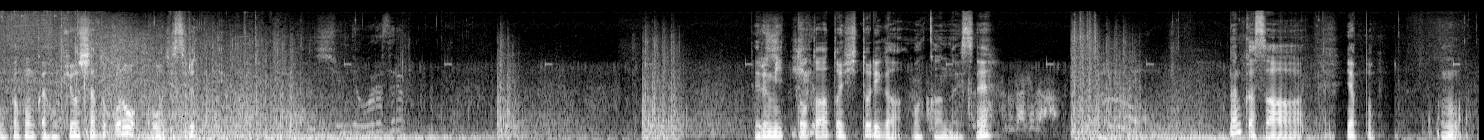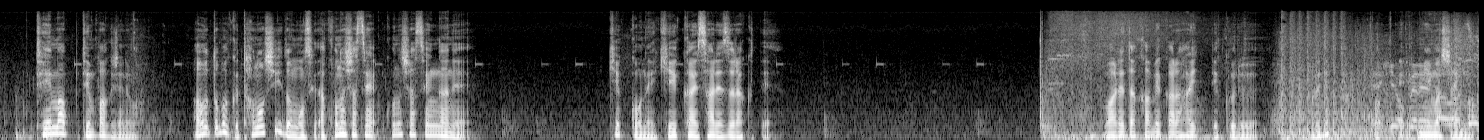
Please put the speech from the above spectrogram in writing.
僕は今回補強したところを工事するっていう一瞬で終わらせるテルミットとあと1人が分かんないですね。なんかさやっぱこのテーマテーマパークじゃねえわ。アウトバック楽しいと思うんですけどあこの車線この車線がね結構ね警戒されづらくて。割れた壁から入ってくるこれね？見えました今。こ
